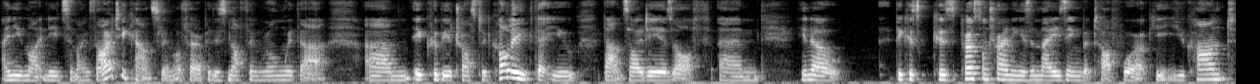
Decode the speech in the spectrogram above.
and you might need some anxiety counseling or therapy. There's nothing wrong with that. Um, it could be a trusted colleague that you bounce ideas off. Um, you know, because because personal training is amazing but tough work. You you can't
